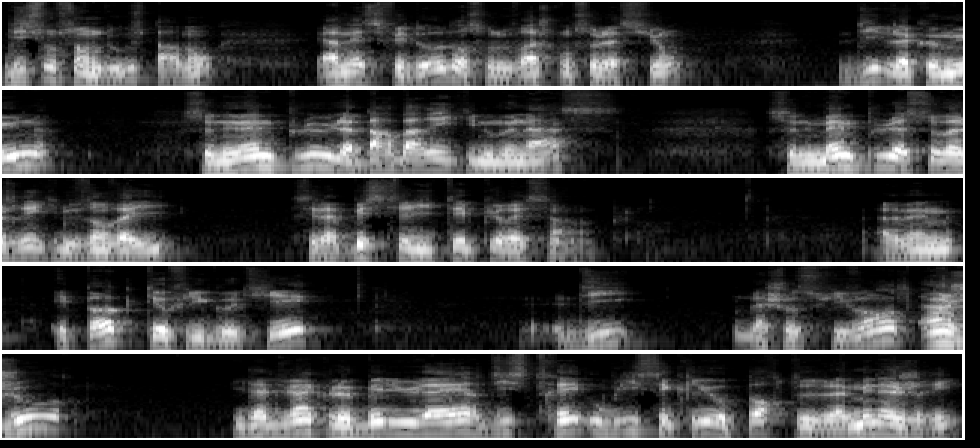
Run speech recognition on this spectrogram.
1812, pardon, Ernest Feydeau, dans son ouvrage Consolation, dit de la commune Ce n'est même plus la barbarie qui nous menace, ce n'est même plus la sauvagerie qui nous envahit, c'est la bestialité pure et simple. À la même époque, Théophile Gautier dit la chose suivante Un jour, il advient que le bellulaire, distrait, oublie ses clés aux portes de la ménagerie,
